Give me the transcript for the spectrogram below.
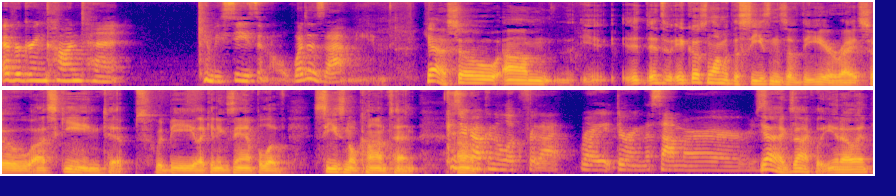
evergreen content can be seasonal. What does that mean? Yeah, so um, it, it, it goes along with the seasons of the year, right? So uh, skiing tips would be like an example of seasonal content. Because you're not going to look for that, right, during the summers. Yeah, exactly. You know, and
